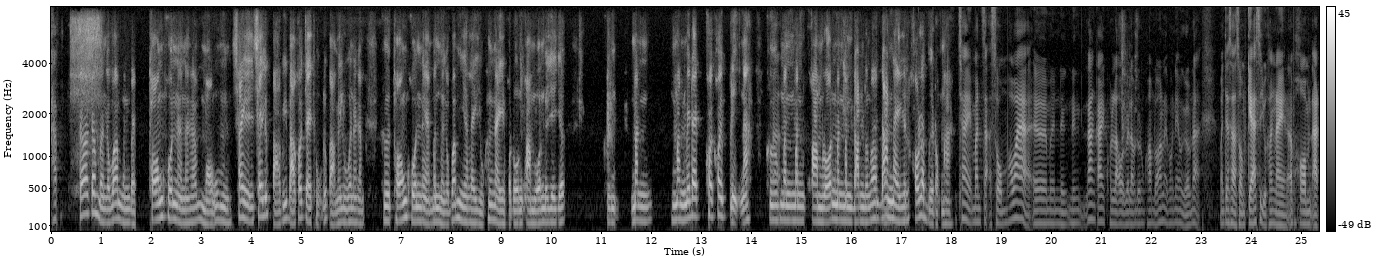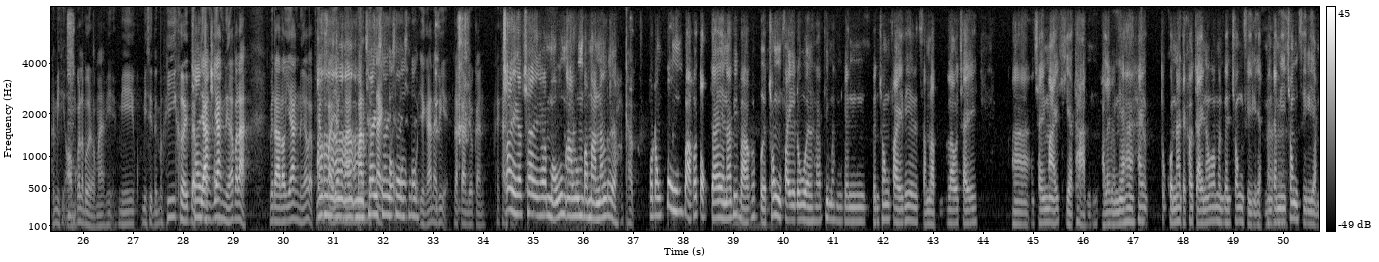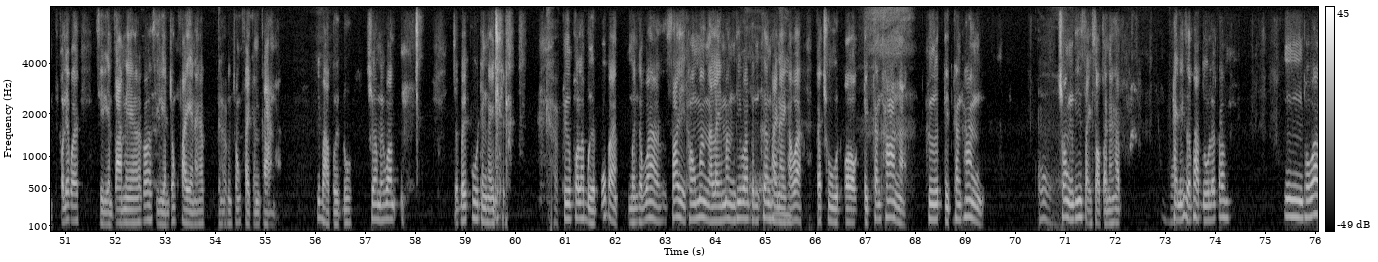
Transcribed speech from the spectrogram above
ครับ ก็ก็เหมือนกับว่ามันแบบท้องคนน่ะนะครับ หมออุ้มใช่ใช่หรือเปล่าพี่บ่าวเข้าใจถูกหรือเปล่าไม่รู้นะครับ คือท้องคนเนี่ยมันเหมือนกับว่ามีอะไรอยู่ข้างในพอโดนความร้อนไปเยอะๆคือมันมันไม่ได้ค่อยๆปรินะ คือมันมันความร้อนมันมันดันจนว่าด้านในเขาระเบิดออกมา ใช่มันสะสมเพราะว่าเออมันหนึ่งหนึ่งร่างกายคนเราเวลาโดนความร้อนอะไรพวกเนี้ยเหมือนกับว่ามันจะสะสมแก๊สที่อยู่ข้างในแล้วพอมันอัดไม่มีที่ออกมันก็ระเบิดออกมาพี่มีมีสิทธิ์เป็นพี่เคยแบบใช่ย่างใช่ย่างเนื้อปะล่ะเวลาเราย่างเนื้อแบบย่างไปอ่าย่างมาอ่าอ่ามันใช่จะแตกใช่โป๊ะใช่โป๊ะใช่โป๊ะอย่างนั้นนะพี่หลักการเดียวกันคล้ายๆกันใช่ครับใช่ครับหมออุ้มอารมณ์ประมาณนั้นเลยอะครับพอดองปุ้งพี่บ่าวก็ตกใจนะพี่บ่าวก็เปิดช่องไฟดูนะครับ ที่มันเป็นเป็นช่องไฟที่สำหรับเราใช้ อ่าใช้ไม้เขี่ยถ่านอะไรแบบเนี้ยฮะให้ทุกคนน่าจะเข้าใจนะว่ามันเป็นช่องสี่เหลี่ยม มันจะมีช่องสี่เหลี่ยมเขาเรียกว่าสี่เหลี่ยมตาแมวแล้วก็สี่เหลี่ยมช่องไฟอะนะครับเป็นครับเป็นช่องไฟกลางๆอะพี่บ่าวเปิดดู เชื่อไหมว่า จะไปพูดยังไงดีครับคือพอระเบิดปุ๊บอะเหมือนกับว่าไส้เขามั่งอะไรมั่งที่ว่าเป็นเครื่องภายในเขาอะกระชูดออกติดข้างๆอะคือติดข้างโอ้ๆช่องที่ใส่ศพอะนะครับให้นึกสภาพดูแล้วก็ อืม เพราะว่า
